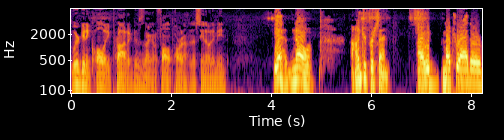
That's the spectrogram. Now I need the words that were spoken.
we're getting quality product. This is not going to fall apart on us. You know what I mean? yeah, no, a hundred percent. I would much rather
